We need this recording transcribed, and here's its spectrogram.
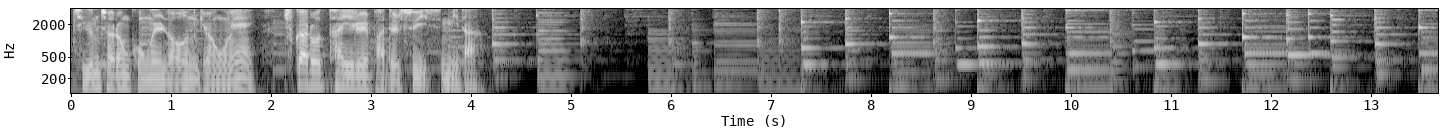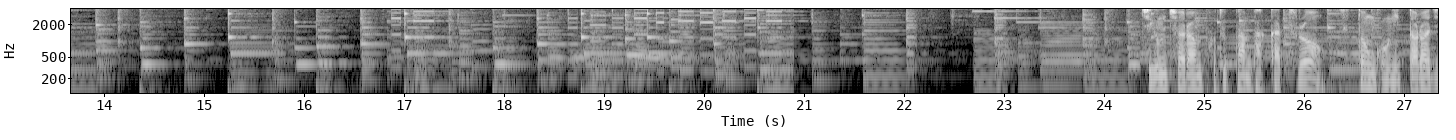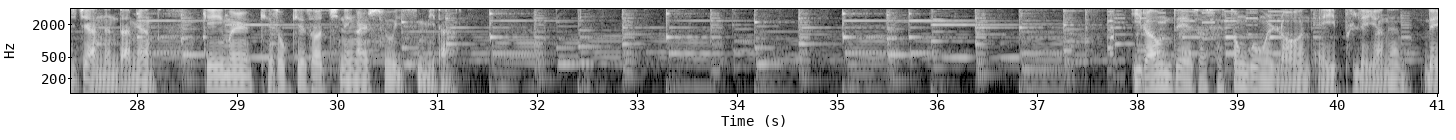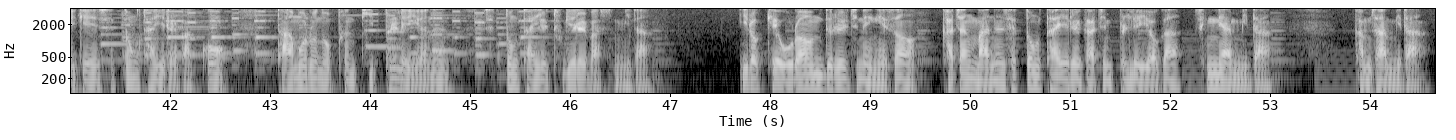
지금처럼 공을 넣은 경우에 추가로 타일을 받을 수 있습니다. 지금처럼 보드판 바깥으로 쇳덩공이 떨어지지 않는다면 게임을 계속해서 진행할 수 있습니다. 이라운드에서 쇳덩공을 넣은 A 플레이어는 4개의 쇳덩 타일을 받고 다음으로 높은 D 플레이어는 쇳덩 타일 2개를 받습니다. 이렇게 5라운드를 진행해서 가장 많은 쇳덩 타일을 가진 플레이어가 승리합니다. 감사합니다.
